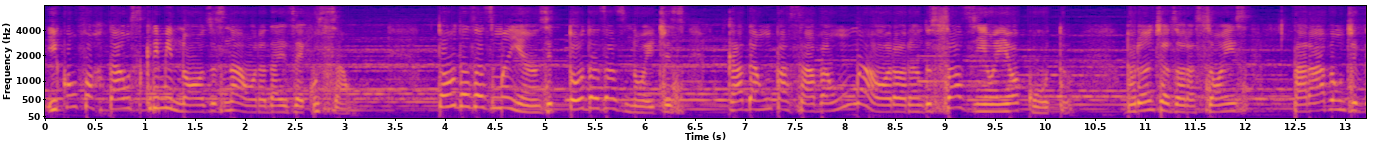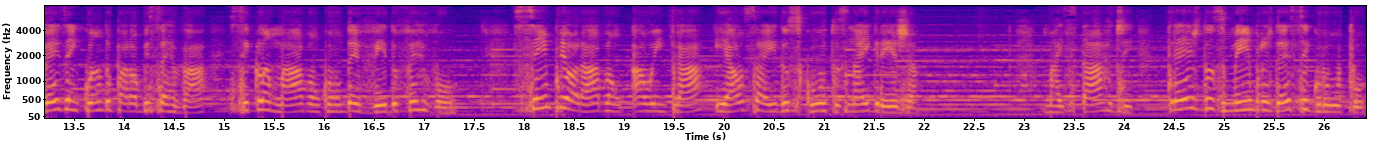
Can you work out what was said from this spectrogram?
e confortar os criminosos na hora da execução. Todas as manhãs e todas as noites, cada um passava uma hora orando sozinho em oculto. Durante as orações, paravam de vez em quando para observar se clamavam com o devido fervor. Sempre oravam ao entrar e ao sair dos cultos na igreja. Mais tarde, três dos membros desse grupo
